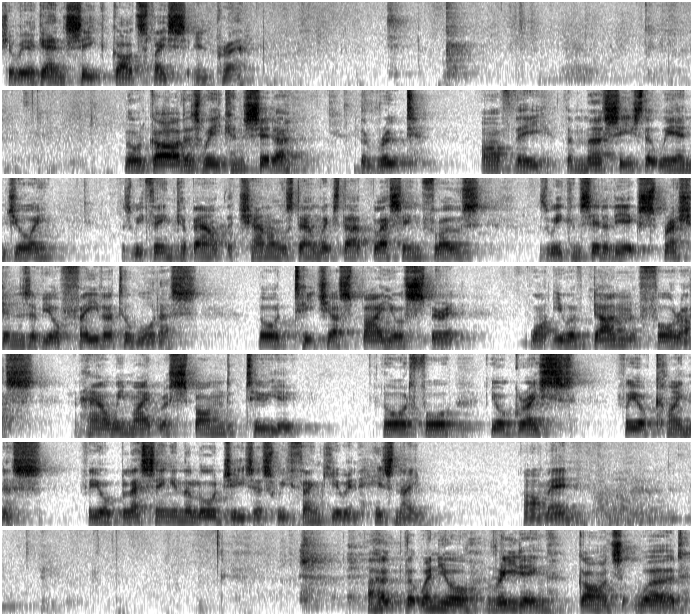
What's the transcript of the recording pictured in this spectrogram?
shall we again seek God's face in prayer? Lord God, as we consider the root of the, the mercies that we enjoy, as we think about the channels down which that blessing flows, as we consider the expressions of your favour toward us, Lord, teach us by your Spirit what you have done for us and how we might respond to you. Lord, for your grace, for your kindness, for your blessing in the Lord Jesus. We thank you in his name. Amen. Amen. I hope that when you're reading God's word,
